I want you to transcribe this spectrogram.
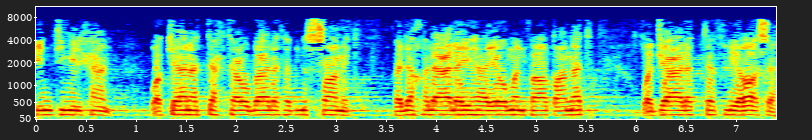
بنت ملحان وكانت تحت عبادة بن الصامت فدخل عليها يوما فأطعمته وجعلت تفلي رأسه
